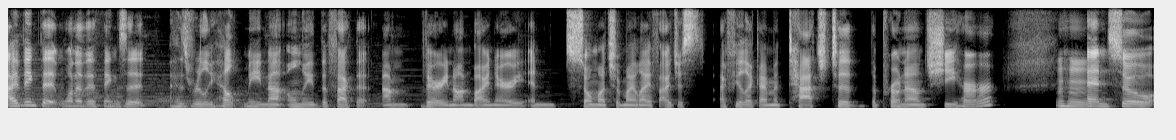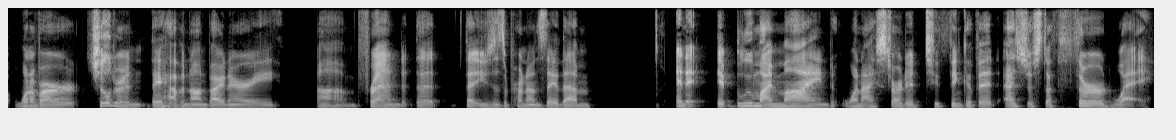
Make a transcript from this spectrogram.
I think that one of the things that has really helped me, not only the fact that I'm very non binary in so much of my life, I just, I feel like I'm attached to the pronoun she, her. Mhm. And so one of our children, they have a non-binary um, friend that that uses the pronouns they them, and it it blew my mind when I started to think of it as just a third way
